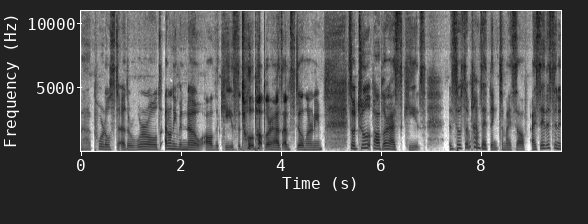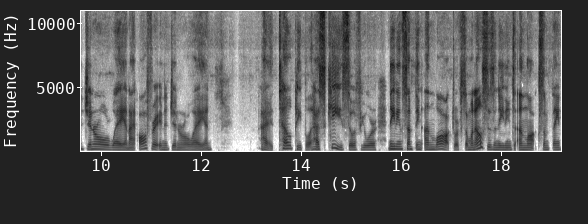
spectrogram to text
uh, portals to other worlds. I don't even know all the keys that Tulip Poplar has. I'm still learning. So, Tulip Poplar has keys. And so sometimes I think to myself, I say this in a general way and I offer it in a general way. And I tell people it has keys. So if you're needing something unlocked or if someone else is needing to unlock something,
